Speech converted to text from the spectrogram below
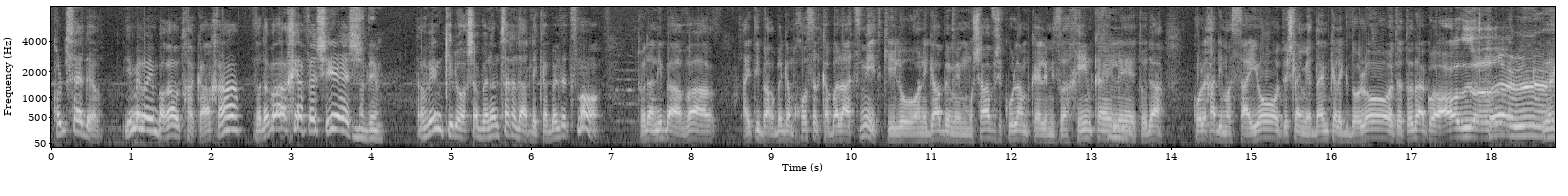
הכל בסדר. אם אלוהים ברא אותך ככה, זה הדבר הכי יפה שיש. מדהים. אתה מבין? כאילו, עכשיו בן אדם צריך לדעת לקבל את עצמו. אתה יודע, אני בעבר הייתי בהרבה גם חוסר קבלה עצמית. כאילו, אני גר במושב שכולם כאלה מזרחים כאלה, אתה יודע, כל אחד עם משאיות, יש להם ידיים כאלה גדולות, אתה יודע, כל... זה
